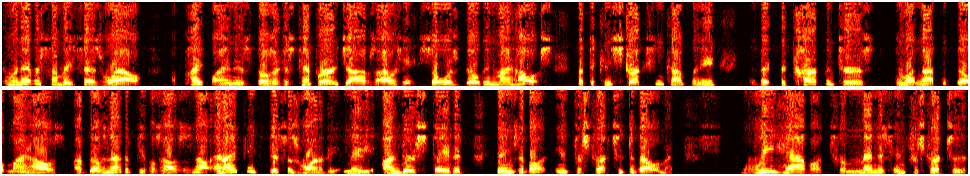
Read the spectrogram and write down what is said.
whenever somebody says, "Well, a pipeline is those are just temporary jobs," I always say, "So was building my house." But the construction company, the, the carpenters and whatnot that built my house are building other people's houses now. And I think this is one of the maybe understated things about infrastructure development. We have a tremendous infrastructure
